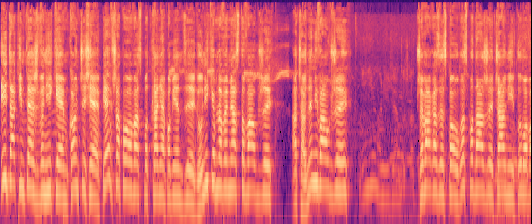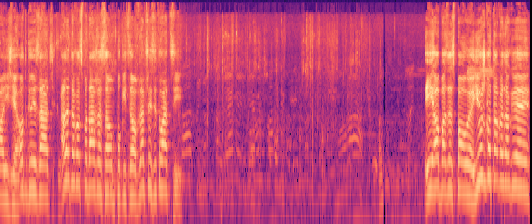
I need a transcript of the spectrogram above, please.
I takim też wynikiem kończy się pierwsza połowa spotkania pomiędzy Górnikiem Nowe Miasto Wałbrzych a Czarnymi Wałbrzych. Przewaga zespołu gospodarzy, czarni próbowali się odgryzać, ale to gospodarze są póki co w lepszej sytuacji. I oba zespoły już gotowe do gry.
